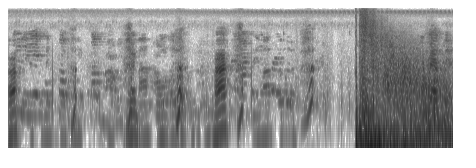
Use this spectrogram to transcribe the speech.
ฮะ เรียนต้มต้ม ยัง ฮะแฟนเนี่ย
